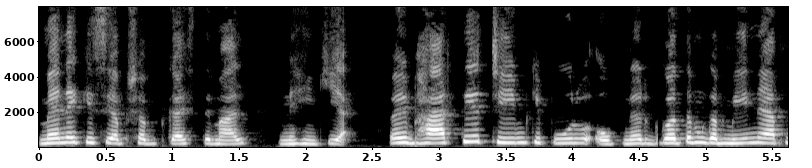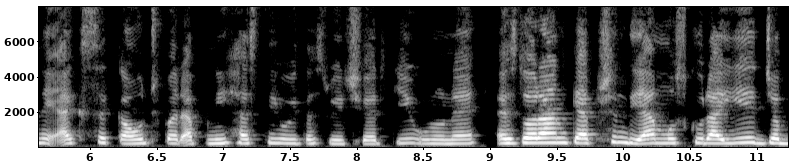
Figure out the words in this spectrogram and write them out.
मैंने किसी अपशब्द का इस्तेमाल नहीं किया। वहीं भारतीय टीम के पूर्व ओपनर गौतम गंभीर ने अपने एक्स अकाउंट पर अपनी हंसती हुई तस्वीर शेयर की। उन्होंने इस दौरान कैप्शन दिया, मुस्कुराइए, जब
